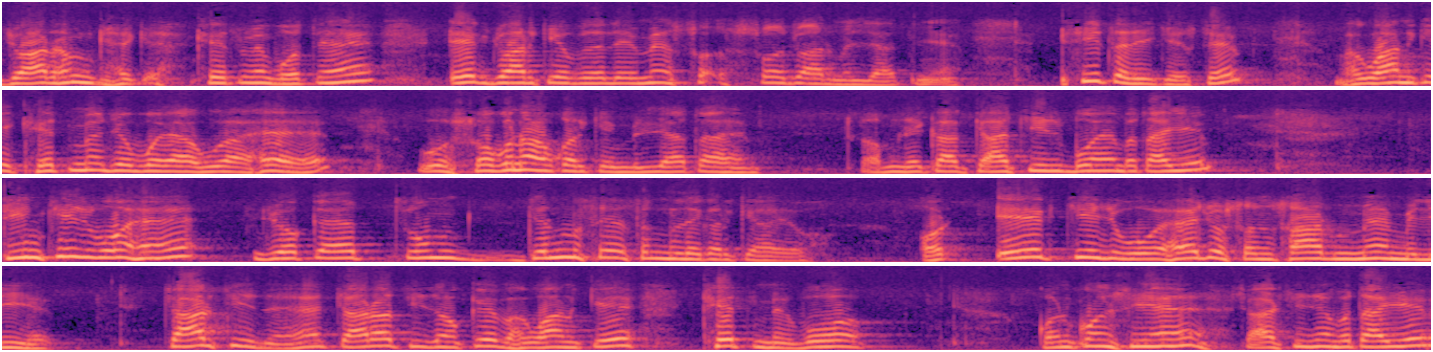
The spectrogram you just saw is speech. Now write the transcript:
ज्वार हम खेत में बोते हैं एक ज्वार के बदले में सौ ज्वार मिल जाती हैं। इसी तरीके से भगवान के खेत में जो बोया हुआ है वो सौगुना होकर के मिल जाता है। तो हमने कहा, क्या चीज़ बोए बताइए? तीन चीज़ वो हैं जो कह, तुम जन्म से संग लेकर के आए हो। और एक चीज़ वो है जो संसार में मिली है। चार चीज़ें हैं, चारों चीज़ों के भगवान के खेत में वो कौन कौन सी हैं, चार चीज़ें बताइए।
